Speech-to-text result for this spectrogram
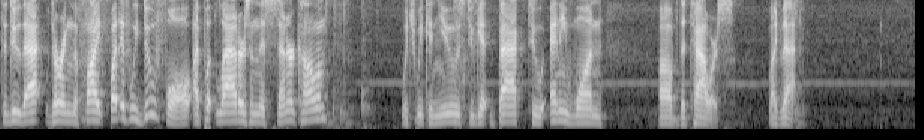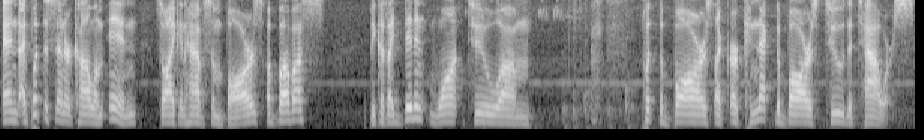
to do that during the fight, but if we do fall, I put ladders in this center column, which we can use to get back to any one of the towers, like that. And I put the center column in so I can have some bars above us because I didn't want to um, put the bars like or connect the bars to the towers.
